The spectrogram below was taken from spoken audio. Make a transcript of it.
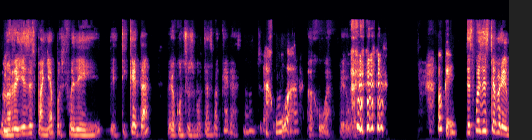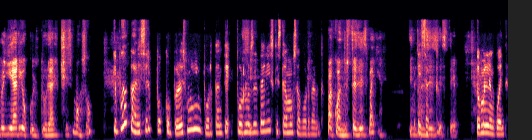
con Los Reyes de España, pues fue de, de etiqueta, pero con sus botas vaqueras, ¿no? Entonces, A jugar. a jugar, pero bueno. Ok. Después de este breviario cultural chismoso, Que puede parecer poco, pero es muy importante por los detalles que estamos abordando. para cuando ustedes vayan. Entonces, Exacto. este, Tómenlo en cuenta.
